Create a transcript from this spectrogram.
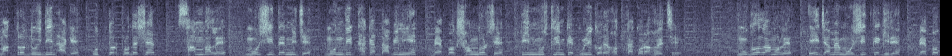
মাত্র দুই দিন আগে উত্তরপ্রদেশের সাম্ভালে মসজিদের নিচে মন্দির থাকার দাবি নিয়ে ব্যাপক সংঘর্ষে তিন মুসলিমকে গুলি করে হত্যা করা হয়েছে মুঘল আমলের এই জামে মসজিদকে ঘিরে ব্যাপক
